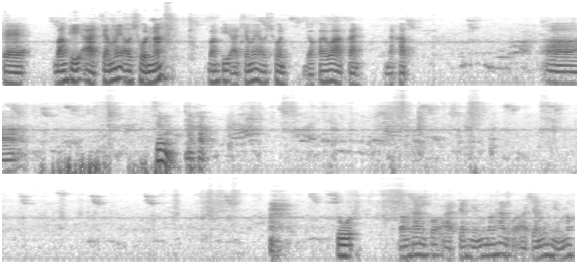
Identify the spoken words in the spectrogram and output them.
แต่บางทีอาจจะไม่เอาชนนะ บางทีอาจจะไม่เอาชน เดี๋ยวค่อยว่ากันนะครับอ่า ซึ่งนะครับ สูตรบางท่านก็อาจจะเห็นบางท่านก็อาจจะไม่เห็นเนาะ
